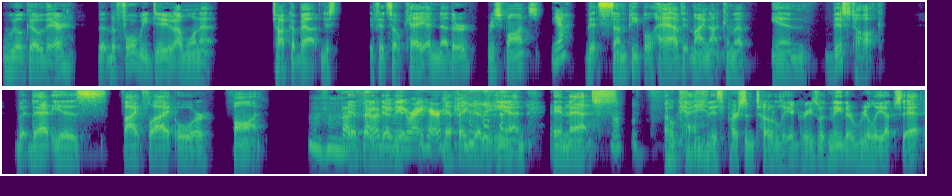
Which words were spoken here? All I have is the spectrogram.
we'll go there. But before we do, I want to talk about just, if it's okay, another response Yeah. that some people have. It might not come up in this talk, but that is fight, flight, or fawn. hmm That, that would be me right here. F A W N. And that's okay. This person totally agrees with me. They're really upset.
